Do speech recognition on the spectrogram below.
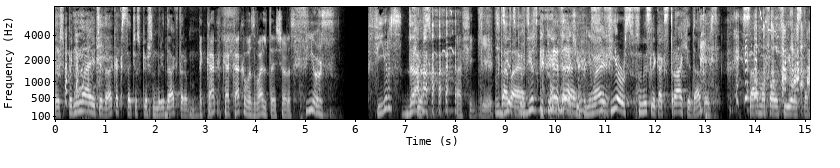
То есть понимаете, да, как стать успешным редактором? Так как, как, как его звали-то еще раз? Фирс. Фирс? Да, Офигеть. в, Да, детской, да. в детской передаче, Да. понимаешь? Fears, в смысле, как страхи, да, то есть some of all fears там.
